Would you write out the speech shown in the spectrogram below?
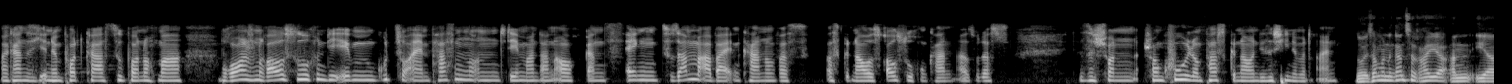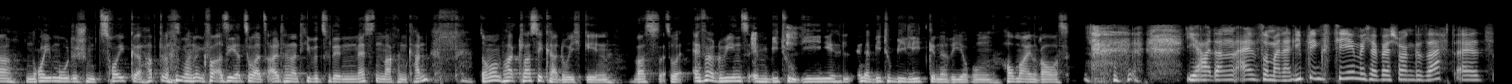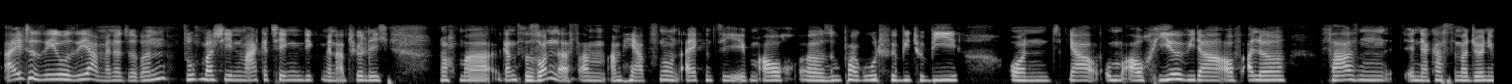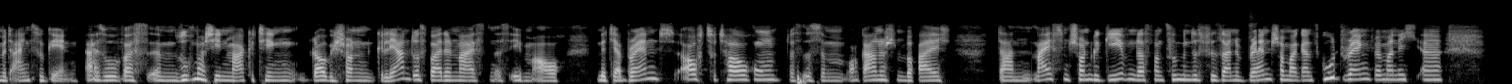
man kann sich in dem Podcast super nochmal Branchen raussuchen, die eben gut zu einem passen und dem man dann auch ganz eng zusammenarbeiten kann und was, was genaues raussuchen kann. Also das das ist schon, schon cool und passt genau in diese Schiene mit rein. So, jetzt haben wir eine ganze Reihe an eher neumodischem Zeug gehabt, was man quasi jetzt so als Alternative zu den Messen machen kann. Sollen wir ein paar Klassiker durchgehen? Was so Evergreens im B2B, in der B2B-Lead-Generierung? Hau mal einen raus. ja, dann eines so meiner Lieblingsthemen. Ich habe ja schon gesagt, als alte SEO-SEA-Managerin, Suchmaschinenmarketing liegt mir natürlich nochmal ganz besonders am, am Herzen und eignet sich eben auch äh, super gut für B2B und ja, um auch hier wieder auf alle Phasen in der Customer Journey mit einzugehen. Also was im Suchmaschinenmarketing, glaube ich, schon gelernt ist bei den meisten, ist eben auch mit der Brand aufzutauchen. Das ist im organischen Bereich dann meistens schon gegeben, dass man zumindest für seine Brand schon mal ganz gut rankt, wenn man nicht äh,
